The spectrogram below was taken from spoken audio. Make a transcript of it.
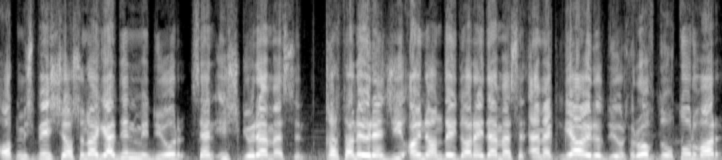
65 yaşına geldin mi diyor sen iş göremezsin. 40 tane öğrenciyi aynı anda idare edemezsin. Emekliye ayrıl diyor. Prof doktor var.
